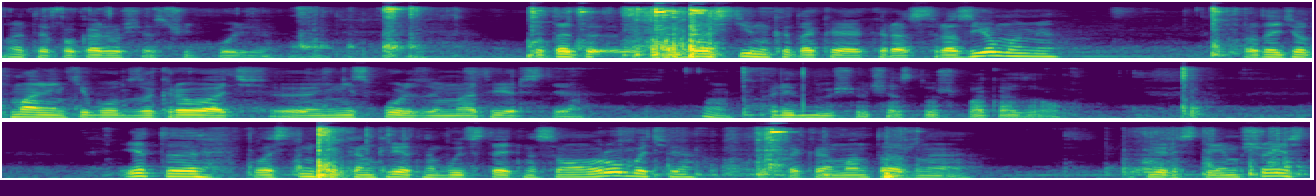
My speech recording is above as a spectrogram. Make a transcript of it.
Ну, это я покажу сейчас чуть позже. Вот эта пластинка такая как раз с разъемами. Вот эти вот маленькие будут закрывать э, неиспользуемые отверстия. Ну, предыдущего сейчас тоже показывал. Эта пластинка конкретно будет стоять на самом роботе. Такая монтажная отверстие М6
